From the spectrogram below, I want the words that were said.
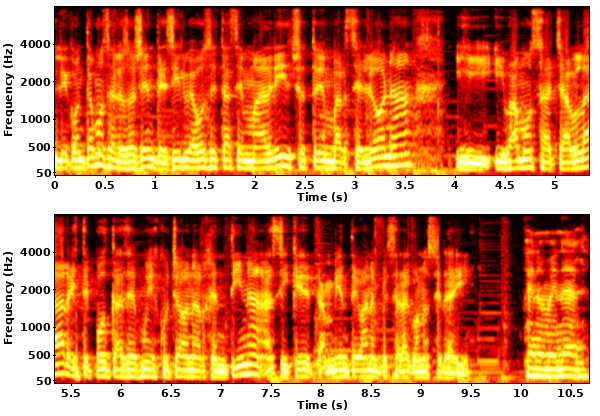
Le contamos a los oyentes, Silvia, vos estás en Madrid, yo estoy en Barcelona y, y vamos a charlar. Este podcast es muy escuchado en Argentina, así que también te van a empezar a conocer ahí. Fenomenal,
